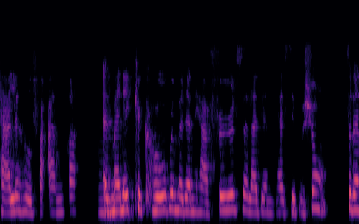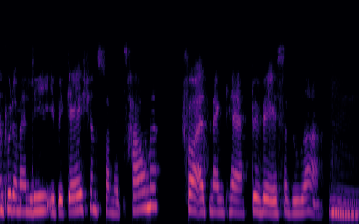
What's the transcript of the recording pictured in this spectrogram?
kærlighed for andre. Mm. At man ikke kan cope med den her følelse eller den her situation. Så den putter man lige i bagagen som et traume, for at man kan bevæge sig videre. Mm.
